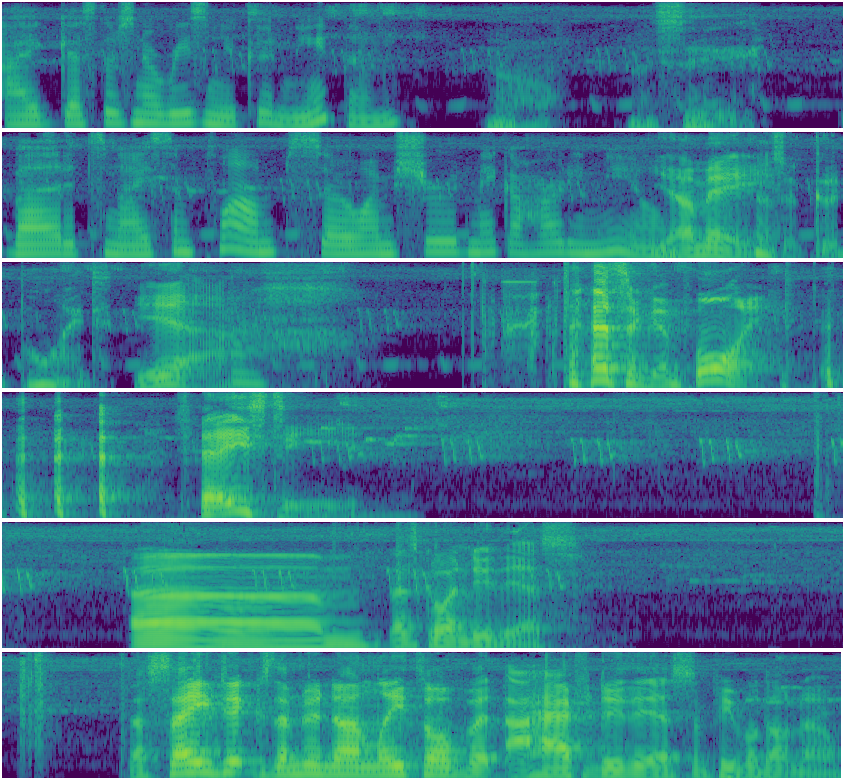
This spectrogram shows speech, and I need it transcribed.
I guess there's no reason you couldn't eat them. Oh, I see. But it's nice and plump, so I'm sure it'd make a hearty meal. Yummy. That's a good point. Yeah. That's a good point. Tasty. Um, let's go ahead and do this. I saved it because I'm doing non-lethal, but I have to do this. Some people don't know.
